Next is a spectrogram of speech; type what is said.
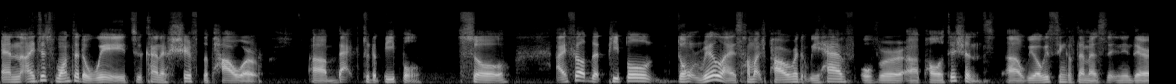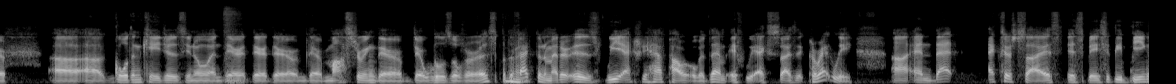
And I just wanted a way to kind of shift the power uh, back to the people. So I felt that people don't realize how much power that we have over uh, politicians. Uh, we always think of them as in their uh, uh, golden cages, you know, and they're they're they're they're mastering their their wills over us. But the right. fact of the matter is, we actually have power over them if we exercise it correctly, uh, and that exercise is basically being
